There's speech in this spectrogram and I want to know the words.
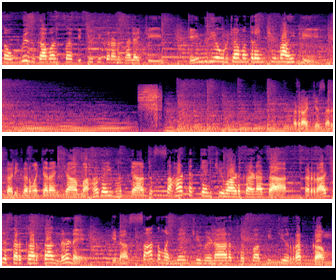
सव्वीस गावांचं विद्युतीकरण झाल्याची केंद्रीय ऊर्जा मंत्र्यांची माहिती. राज्य सरकारी कर्मचाऱ्यांच्या महागाई भत्त्यात सहा टक्क्यांची वाढ करण्याचा राज्य सरकारचा निर्णय. गेल्या सात महिन्यांची मिळणार थकबाकीची रक्कम.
